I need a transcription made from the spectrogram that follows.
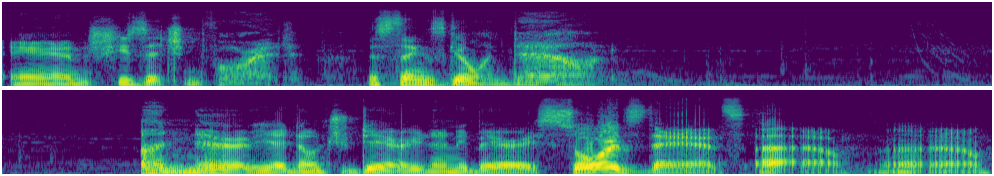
and she's itching for it. This thing's going down. Unnerve, yeah, don't you dare eat any berries. Swords dance. Uh-oh, uh-oh.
